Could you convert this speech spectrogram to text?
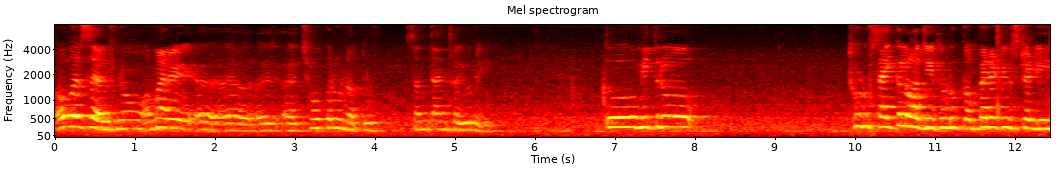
our સેલ્ફનું અમારે છોકરું નહોતું, સંતાન થયું નહીં. તો મિત્રો, થોડુંક સાયકોલોજી થોડુંક કમ્પેરેટિવ સ્ટડી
